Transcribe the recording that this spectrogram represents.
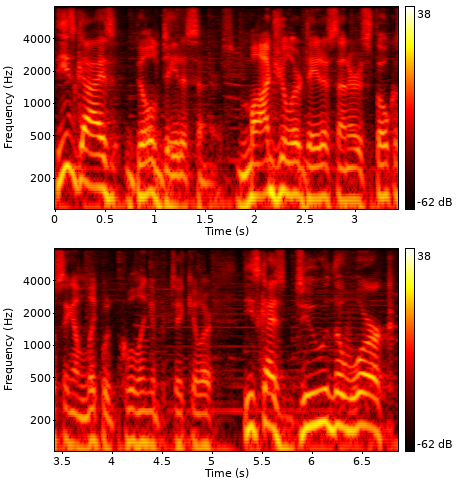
These guys build data centers, modular data centers, focusing on liquid cooling in particular. These guys do the work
